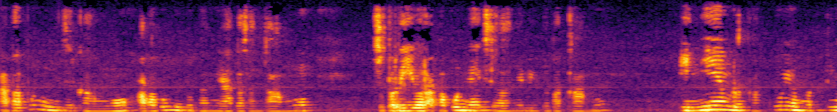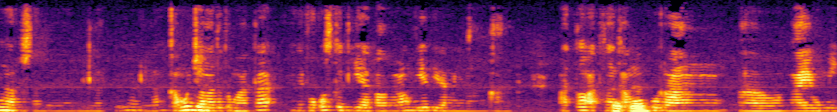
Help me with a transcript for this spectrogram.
apa pun manajer kamu apa pun bentukannya atasan kamu superior apa pun ya istilahnya di tempat kamu ini yang menurut aku yang penting harus ada yang dilakuin adalah kamu jangan tutup mata hanya fokus ke dia kalau memang dia tidak menyenangkan. Atau atasan kamu Mm-mm. kurang eh, ngayomi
